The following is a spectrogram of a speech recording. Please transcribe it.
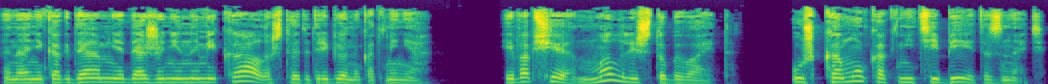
Она никогда мне даже не намекала, что этот ребенок от меня. И вообще, мало ли что бывает. Уж кому, как не тебе, это знать.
